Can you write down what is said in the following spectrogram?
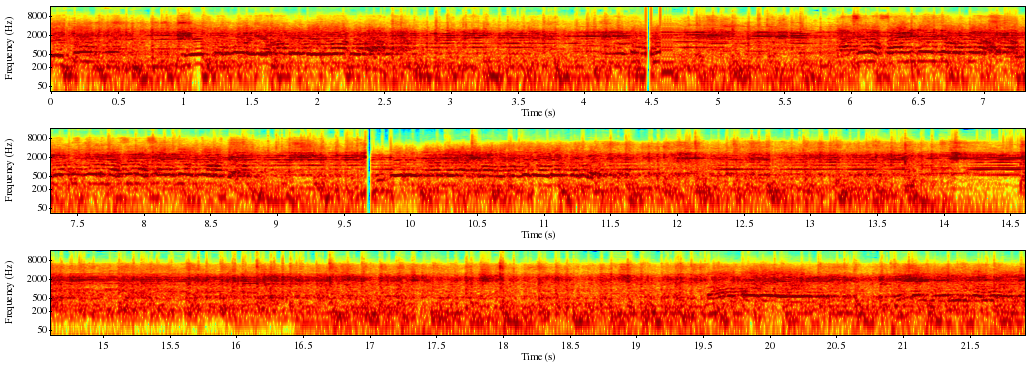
यूसुफ यूसुफ को यहाँ पे बोलना पड़ा मसाला साइड में होता होगा यूसुफ को मसाला साइड में होता होगा ভিতরে যা যা এখন আমাদের অর্ডার করবে তারপরে এটাই জরুরি ব্যাপার হলে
